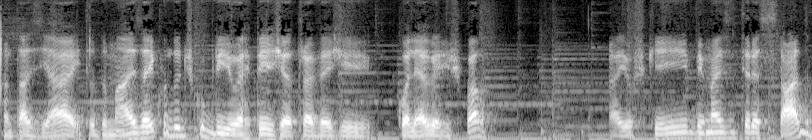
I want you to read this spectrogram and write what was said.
fantasiar e tudo mais. Aí quando eu descobri o RPG através de colegas de escola, aí eu fiquei bem mais interessado,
